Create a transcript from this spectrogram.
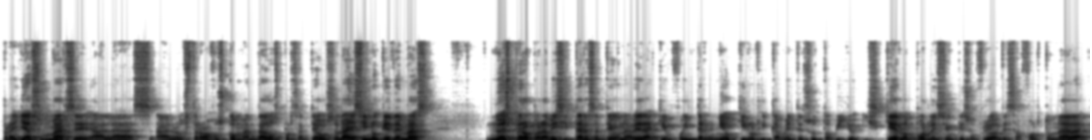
para ya sumarse a, las, a los trabajos comandados por Santiago Solari, sino que además no esperó para visitar a Santiago Naveda, quien fue intervenido quirúrgicamente en su tobillo izquierdo por lesión que sufrió desafortunada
